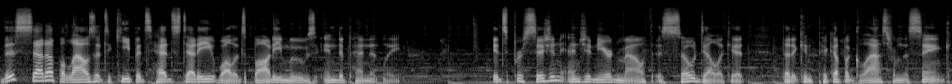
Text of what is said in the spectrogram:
This setup allows it to keep its head steady while its body moves independently. Its precision-engineered mouth is so delicate that it can pick up a glass from the sink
